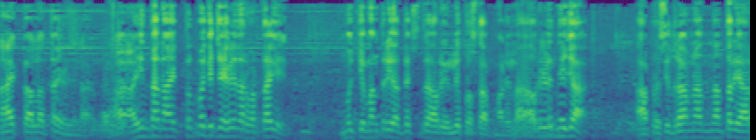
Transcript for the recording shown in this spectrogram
ನಾಯಕತ್ವ ಅಲ್ಲ ಅಂತ ಹೇಳಿದಿಲ್ಲ ಅಹಿಂದ ನಾಯಕತ್ವದ ಬಗ್ಗೆ ಜಯ ಹೇಳಿದಾರೆ ಹೊರತಾಗಿ. ಮುಖ್ಯಮಂತ್ರಿ ಅಧ್ಯಕ್ಷತೆ ಅವರು ಎಲ್ಲಿ ಪ್ರಸ್ತಾಪ ಮಾಡಿಲ್ಲ. ಅವ್ರು ಹೇಳಿದ ನಿಜ. ಆಫ್ಟರ್ ಸಿದ್ದರಾಮಯ್ಯ ನಂತರ ಯಾರ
